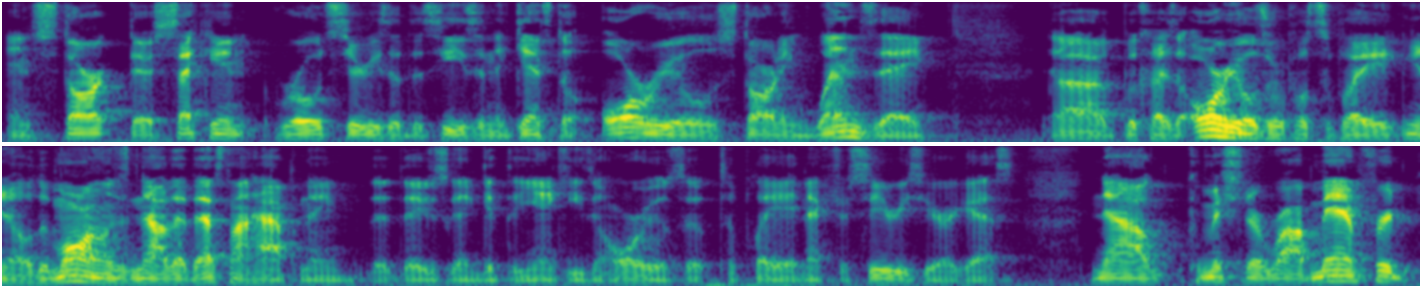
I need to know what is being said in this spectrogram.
and start their second road series of the season against the Orioles starting Wednesday. Uh, because the Orioles were supposed to play, you know, the Marlins. Now that that's not happening, they're just going to get the Yankees and Orioles to, to, play an extra series here, I guess. Now, Commissioner Rob Manfred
